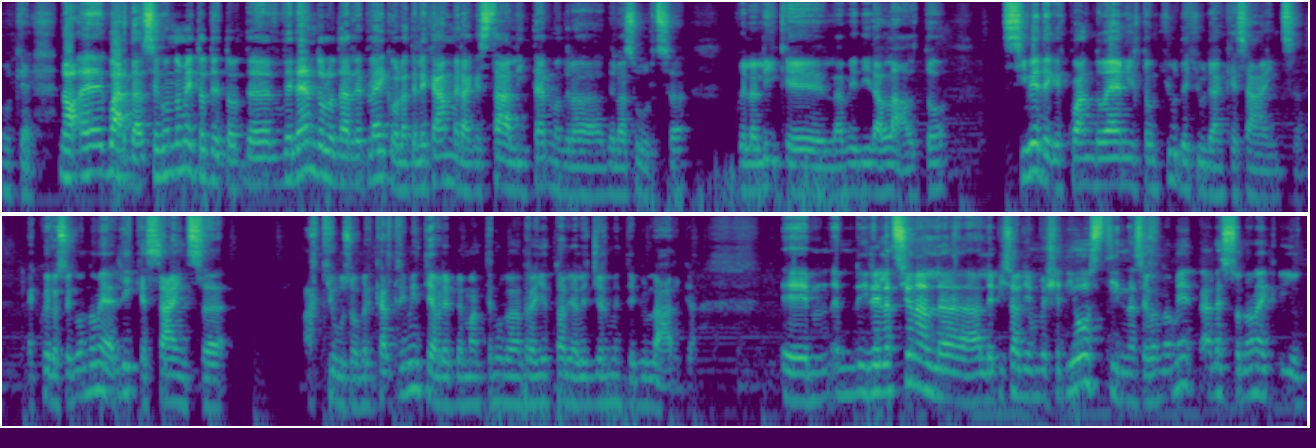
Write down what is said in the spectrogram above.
Ok, no, eh, guarda, secondo me ti ho detto, eh, vedendolo dal replay con la telecamera che sta all'interno della, della source, quella lì che la vedi dall'alto, si vede che quando Hamilton chiude, chiude anche Sainz. E quello secondo me è lì che Sainz ha chiuso, perché altrimenti avrebbe mantenuto una traiettoria leggermente più larga. E, ehm, in relazione al, all'episodio invece di Austin, secondo me adesso non è che io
